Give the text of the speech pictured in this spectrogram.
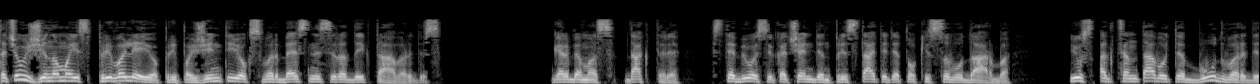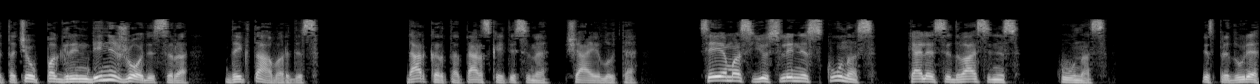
tačiau žinoma jis privalėjo pripažinti, jog svarbesnis yra daiktavardis. Gerbiamas daktarė, stebiuosi, kad šiandien pristatėte tokį savo darbą. Jūs akcentavote būdvardį, tačiau pagrindinis žodis yra daiktavardis. Dar kartą perskaitysime šią eilutę. Siejamas jūslinis kūnas, keliasi dvasinis kūnas. Jis pridūrė,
